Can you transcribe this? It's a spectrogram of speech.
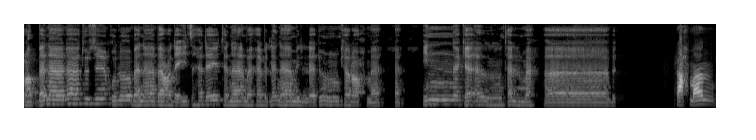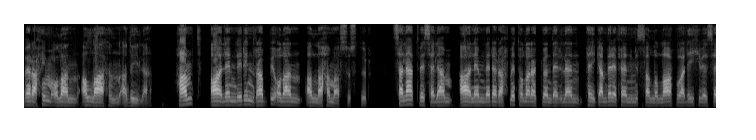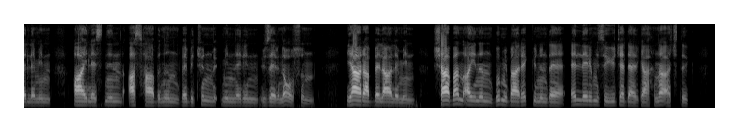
ربنا لا تزغ قلوبنا بعد إذ هديتنا وهب لنا من لدنك رحمة إنك أنت الوهاب Rahman ve Rahim olan Allah'ın adıyla. Hamd, alemlerin Rabbi olan Allah'a mahsustur. Salat ve selam, alemlere rahmet olarak gönderilen Peygamber Efendimiz sallallahu aleyhi ve sellemin ailesinin, ashabının ve bütün müminlerin üzerine olsun. Ya Rabbel Alemin, Şaban ayının bu mübarek gününde ellerimizi yüce dergahına açtık.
